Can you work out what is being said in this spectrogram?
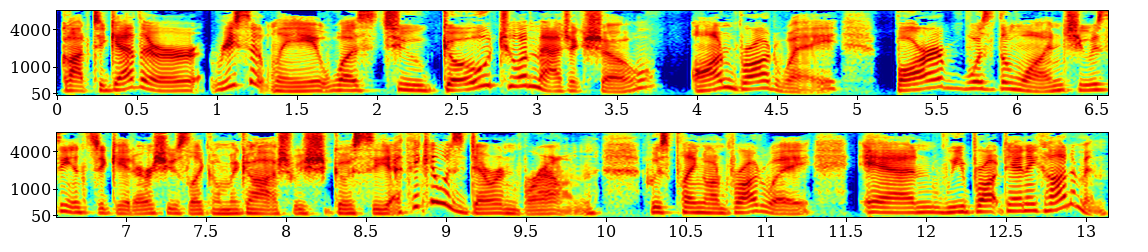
got together recently was to go to a magic show on Broadway. Barb was the one, she was the instigator. She was like, oh my gosh, we should go see. I think it was Derren Brown who was playing on Broadway. And we brought Danny Kahneman.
